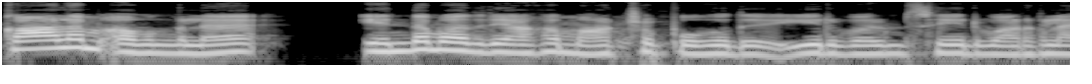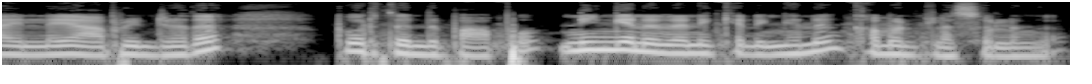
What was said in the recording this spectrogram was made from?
காலம் அவங்கள எந்த மாதிரியாக மாற்றப் போகுது? இருவரும் சேருவார்களா இல்லையா அப்படின்றத பொறுத்து வந்து பார்ப்போம். நீங்கள் என்ன நினைக்கிறீங்கன்னு கமெண்ட்டில் சொல்லுங்கள்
